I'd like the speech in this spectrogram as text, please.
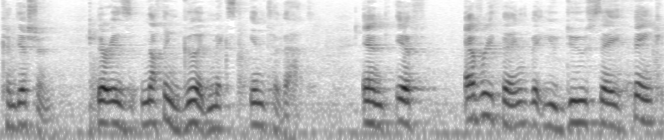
condition. There is nothing good mixed into that. And if everything that you do, say, think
